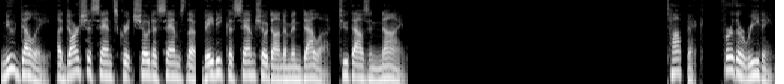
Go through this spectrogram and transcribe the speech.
New Delhi, Adarsha Sanskrit Shodha Samstha, Vedika Samshodana Mandala, 2009. Further reading.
